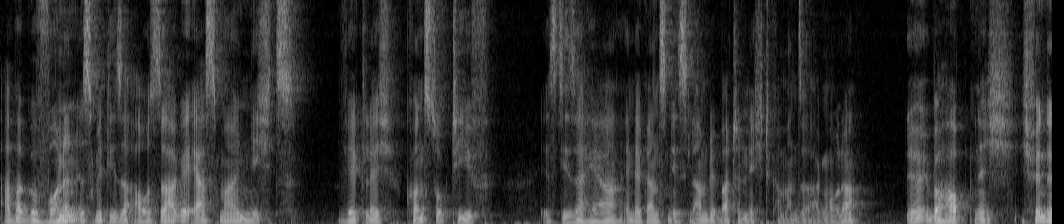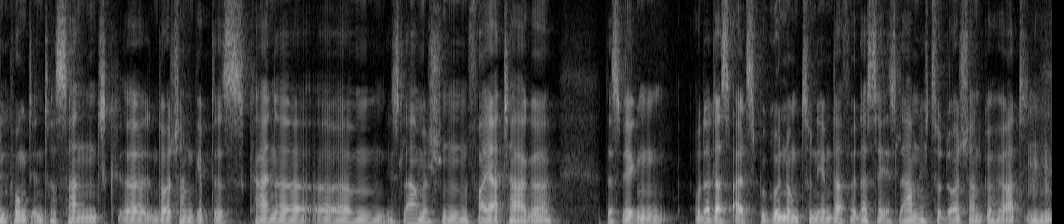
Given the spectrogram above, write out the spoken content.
aber gewonnen ist mit dieser Aussage erstmal nichts. Wirklich konstruktiv ist dieser Herr in der ganzen Islamdebatte nicht, kann man sagen, oder? Ja, überhaupt nicht. Ich finde den Punkt interessant. Äh, in Deutschland gibt es keine ähm, islamischen Feiertage. Deswegen, oder das als Begründung zu nehmen dafür, dass der Islam nicht zu Deutschland gehört. Mhm.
